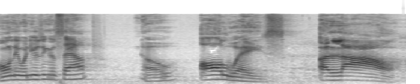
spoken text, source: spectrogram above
Only when using this app? No. Always allow.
